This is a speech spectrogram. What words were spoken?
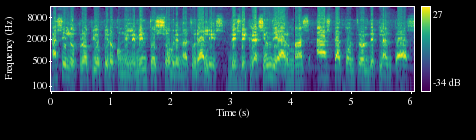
hace lo propio pero con elementos sobrenaturales, desde creación de armas hasta control de plantas.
